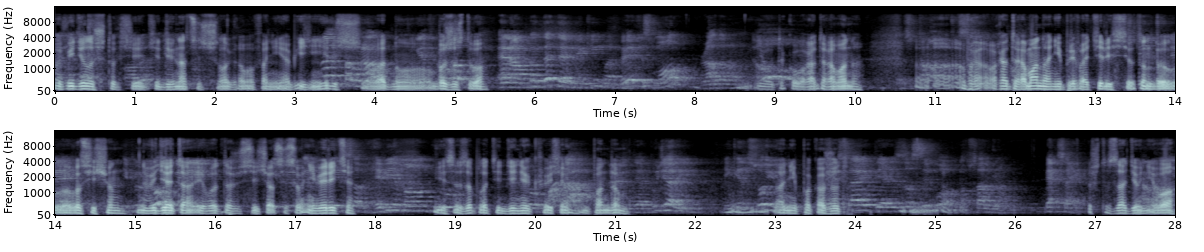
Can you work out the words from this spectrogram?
увидел, что все эти 12 килограммов, они объединились в одно божество. И вот такого Рада Романа, Рада Романа они превратились. Вот он был восхищен, видя это. И вот даже сейчас, если вы не верите, если заплатить денег этим пандам, они покажут что сзади у него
